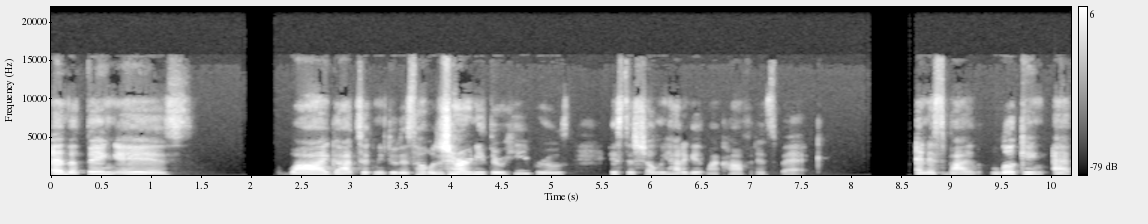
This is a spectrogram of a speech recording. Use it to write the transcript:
And the thing is, why God took me through this whole journey through Hebrews is to show me how to get my confidence back and it's by looking at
